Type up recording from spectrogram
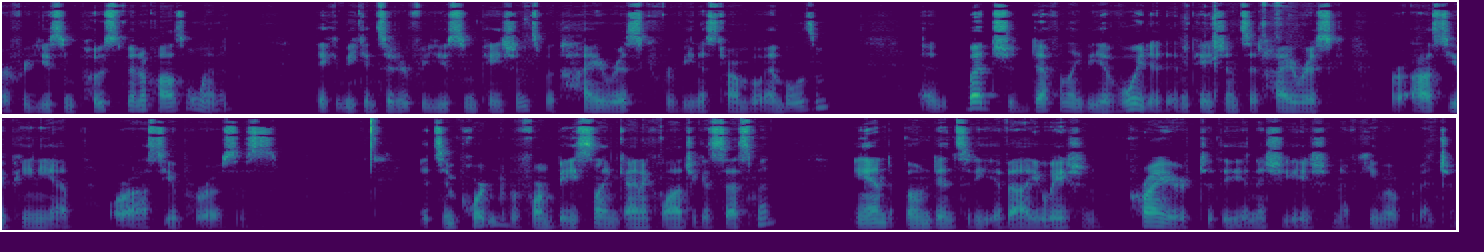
are for use in postmenopausal women. They can be considered for use in patients with high risk for venous thromboembolism, and, but should definitely be avoided in patients at high risk for osteopenia or osteoporosis. It's important to perform baseline gynecologic assessment and bone density evaluation prior to the initiation of chemoprevention.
